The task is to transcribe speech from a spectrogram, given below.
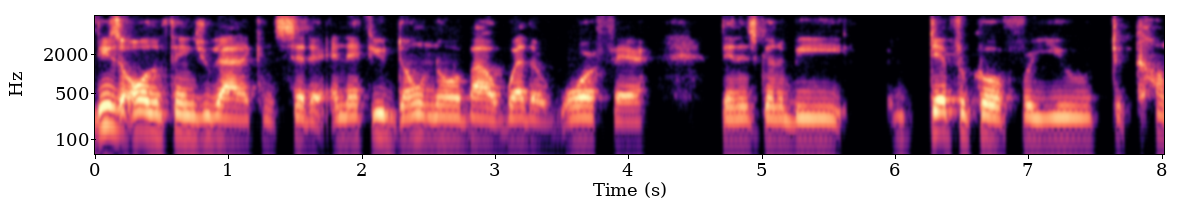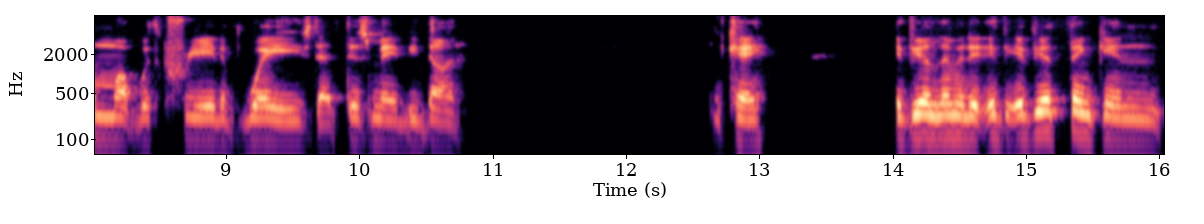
These are all the things you got to consider. And if you don't know about weather warfare, then it's going to be difficult for you to come up with creative ways that this may be done. Okay? If you're limited, if, if you're thinking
